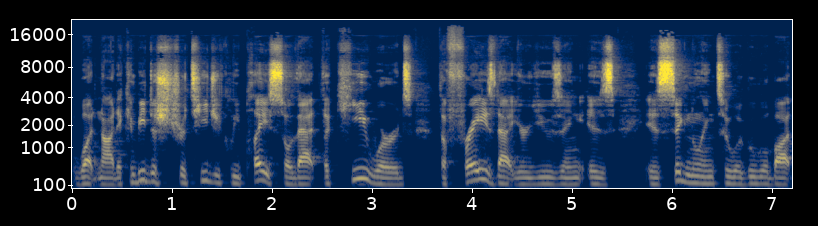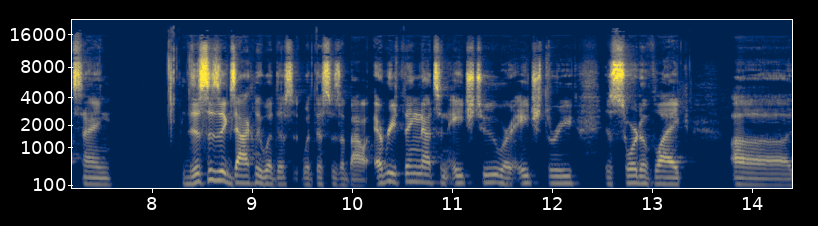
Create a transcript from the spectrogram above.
whatnot. It can be just strategically placed so that the keywords, the phrase that you're using is is signaling to a Google bot saying, this is exactly what this what this is about. Everything that's an H2 or H3 is sort of like uh,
